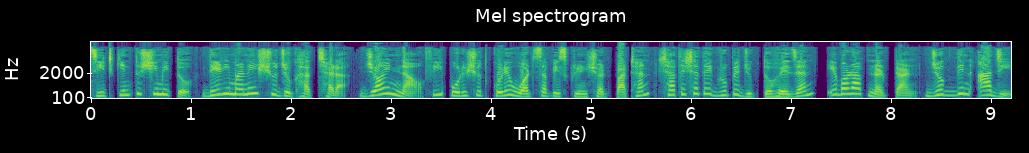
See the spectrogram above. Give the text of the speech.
সিট কিন্তু সীমিত, দেরি মানেই সুযোগ হাতছাড়া। জয়েন নাও ফি পরিশোধ করে হোয়াটসঅ্যাপে স্ক্রিনশট পাঠান, সাথে সাথে গ্রুপে যুক্ত হয়ে যান। এবার আপনার টার্ন যোগ দিন আজই,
